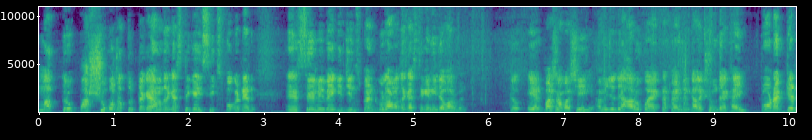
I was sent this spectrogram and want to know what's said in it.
মাত্র পাঁচশো পঁচাত্তর টাকায় আমাদের কাছ থেকে এই সিক্স পকেটের সেমি ব্যাগি জিন্স প্যান্টগুলো আমাদের কাছ থেকে নিতে পারবেন। তো এর পাশাপাশি আমি যদি আরও কয়েকটা প্যান্টের কালেকশন দেখাই, প্রোডাক্টের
